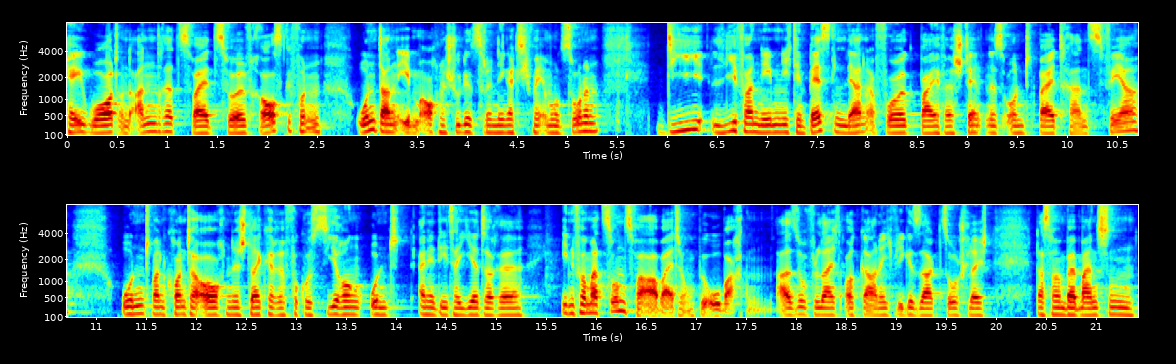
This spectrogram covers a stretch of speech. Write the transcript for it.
Hayward und andere 2012 rausgefunden. Und dann eben auch eine Studie zu den negativen Emotionen. Die liefern nämlich den besten Lernerfolg bei Verständnis und bei Transfer. Und man konnte auch eine stärkere Fokussierung und eine detailliertere Informationsverarbeitung beobachten. Also vielleicht auch gar nicht, wie gesagt, so schlecht, dass man bei manchen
